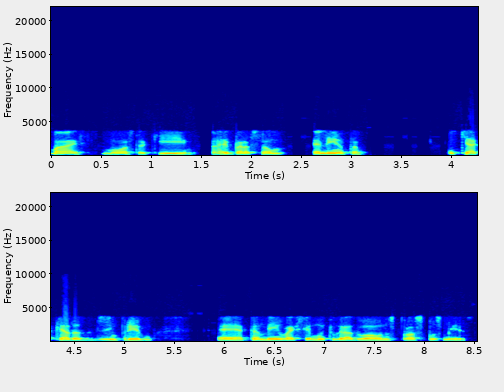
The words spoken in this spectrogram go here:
mas mostra que a recuperação é lenta e que a queda do desemprego é, também vai ser muito gradual nos próximos meses.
